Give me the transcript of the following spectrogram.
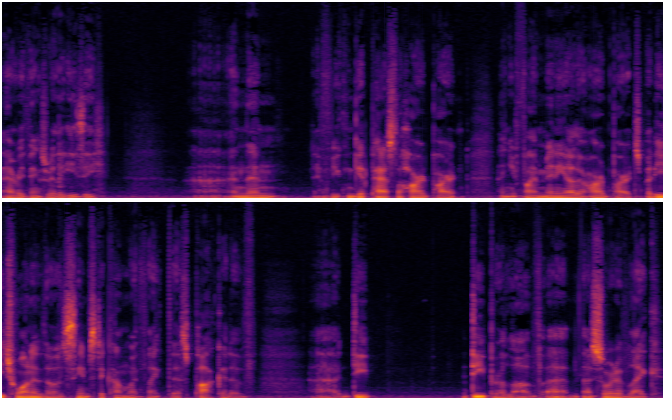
Everything's really easy uh, and then if you can get past the hard part, then you find many other hard parts. But each one of those seems to come with like this pocket of uh, deep, deeper love, uh, a sort of like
